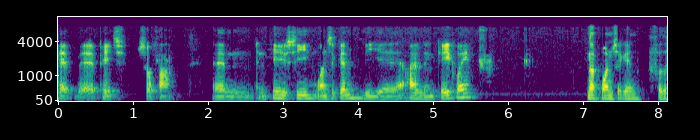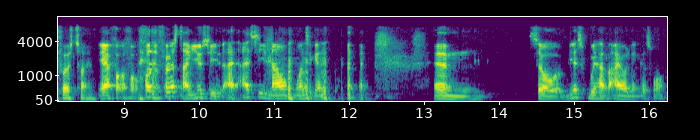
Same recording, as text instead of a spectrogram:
uh, page so far. Um, and here you see once again the uh, IO-Link gateway. Not once again, for the first time. Yeah, for, for, for the first time you see it. I, I see it now once again. um, so yes, we have IO-Link as well.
